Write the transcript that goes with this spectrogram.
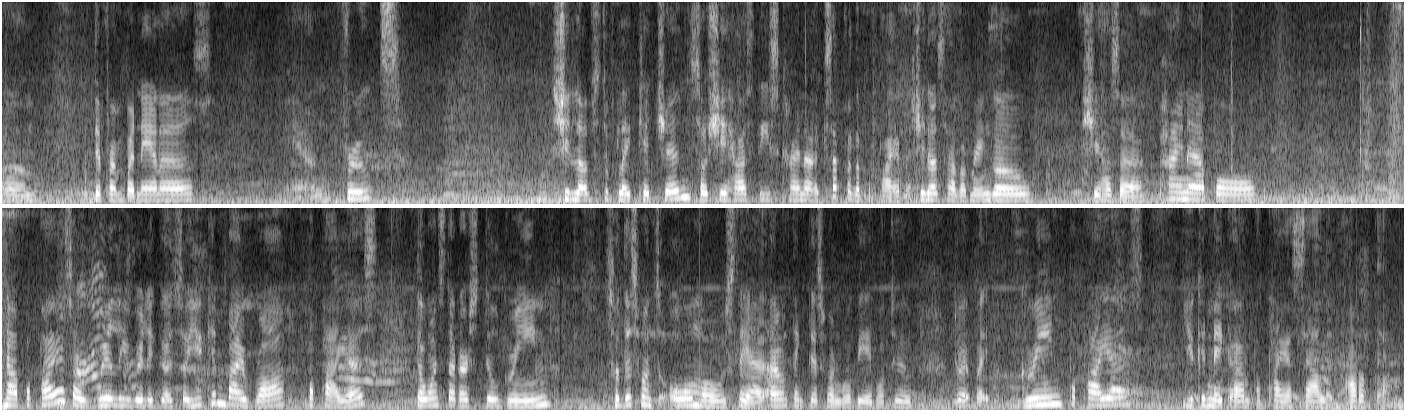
um, different bananas and fruits. She loves to play kitchen, so she has these kind of, except for the papaya, but she does have a mango. She has a pineapple. Now papayas are really, really good. So you can buy raw papayas, the ones that are still green. So this one's almost, yeah, I don't think this one will be able to do it, but green papayas, you can make um, papaya salad out of them.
